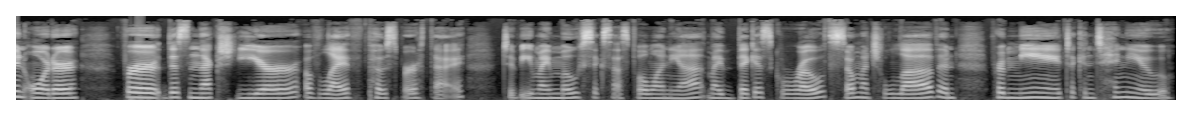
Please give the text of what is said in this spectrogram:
in order for this next year of life post birthday to be my most successful one yet, my biggest growth, so much love, and for me to continue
